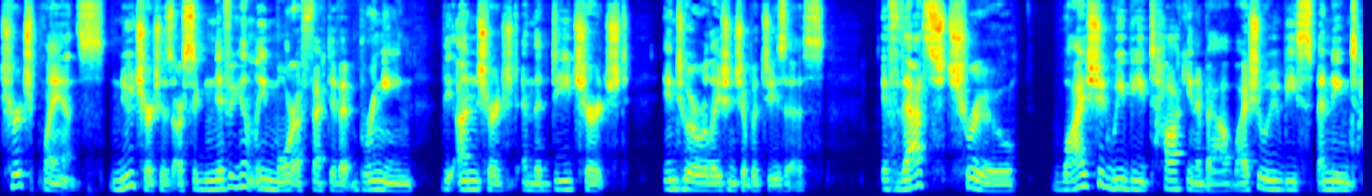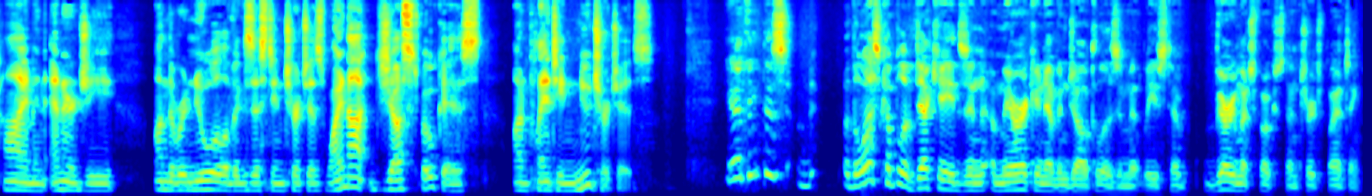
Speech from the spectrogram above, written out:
church plants, new churches, are significantly more effective at bringing the unchurched and the dechurched into a relationship with Jesus. If that's true, why should we be talking about, why should we be spending time and energy on the renewal of existing churches? Why not just focus on planting new churches? Yeah, I think this the last couple of decades in American evangelicalism, at least, have very much focused on church planting.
